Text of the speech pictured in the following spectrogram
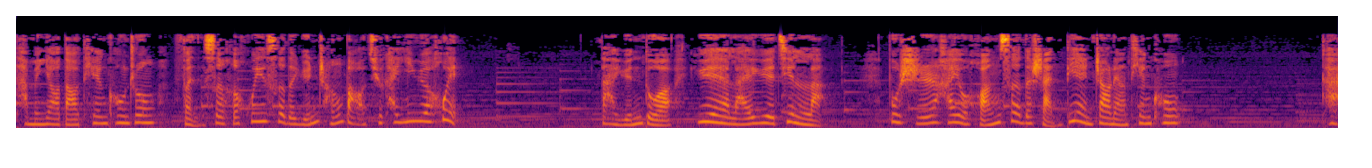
他们要到天空中粉色和灰色的云城堡去开音乐会。”大云朵越来越近了，不时还有黄色的闪电照亮天空。看，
